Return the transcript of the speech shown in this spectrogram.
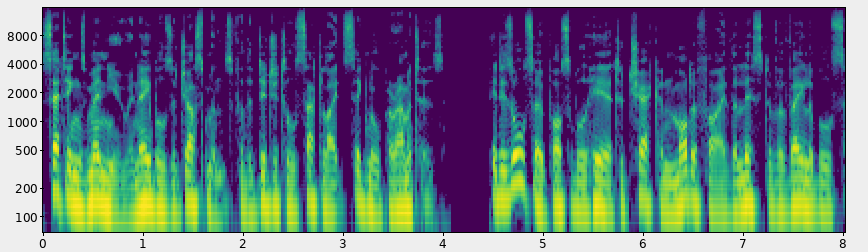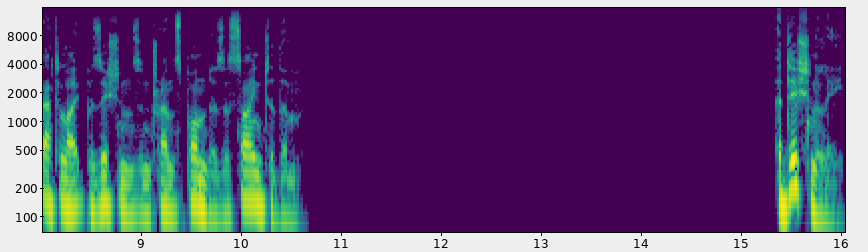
Settings menu enables adjustments for the digital satellite signal parameters. It is also possible here to check and modify the list of available satellite positions and transponders assigned to them. Additionally,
